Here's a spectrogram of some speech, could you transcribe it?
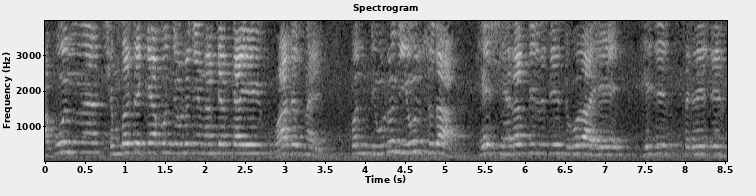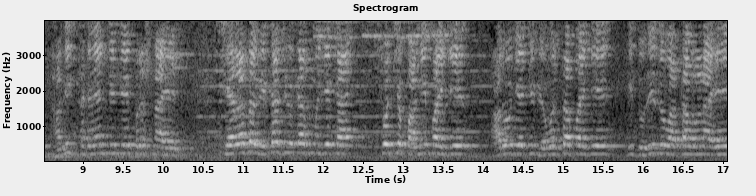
आपण शंभर टक्के आपण निवडून येणार त्यात काही वादच नाही. पण निवडून येऊन सुद्धा हे शहरातील जे धूळ आहे हे जे सगळे जे स्थानिक सगळ्यांचे जे प्रश्न आहेत शहराचा विकास विकास म्हणजे काय? स्वच्छ पाणी पाहिजे आरोग्याची व्यवस्था पाहिजे ही दुधीचं वातावरण आहे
